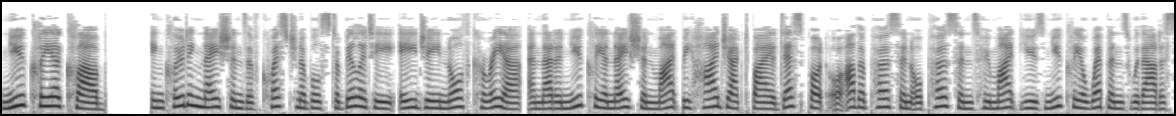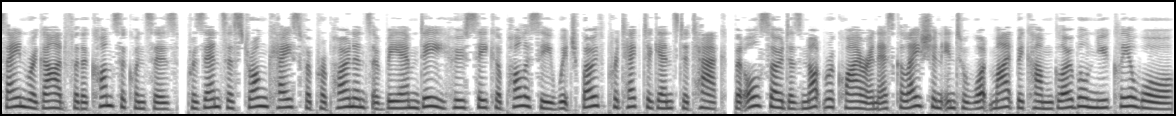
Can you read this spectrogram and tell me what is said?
nuclear club including nations of questionable stability e.g. North Korea, and that a nuclear nation might be hijacked by a despot or other person or persons who might use nuclear weapons without a sane regard for the consequences, presents a strong case for proponents of BMD who seek a policy which both protect against attack, but also does not require an escalation into what might become global nuclear war.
